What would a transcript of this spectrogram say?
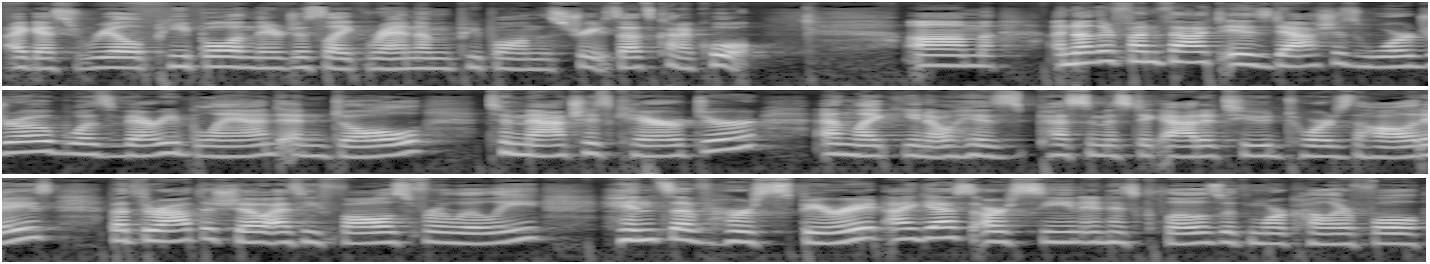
I guess, real people and they're just like random people on the street. So that's kind of cool. Um, another fun fact is Dash's wardrobe was very bland and dull to match his character and, like, you know, his pessimistic attitude towards the holidays. But throughout the show, as he falls for Lily, hints of her spirit, I guess, are seen in his clothes with more colorful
